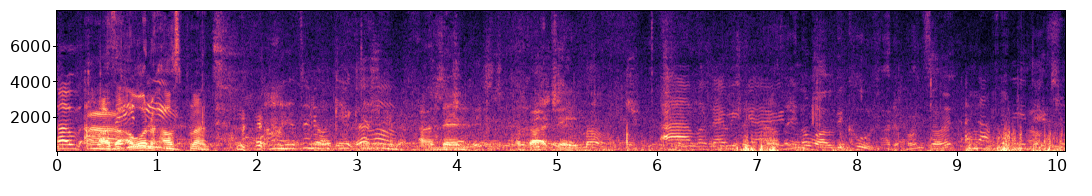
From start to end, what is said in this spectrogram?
Oh, I, was, I want a house plant, Oh, that's when it all kicked off. and then I got a jade. Ah, well, there we You go. know what would be cool if I had a bonsai? And that's when the addiction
